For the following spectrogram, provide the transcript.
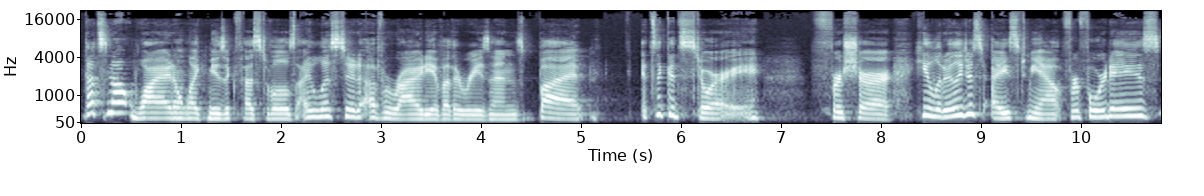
That's not why I don't like music festivals. I listed a variety of other reasons, but it's a good story for sure. He literally just iced me out for four days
